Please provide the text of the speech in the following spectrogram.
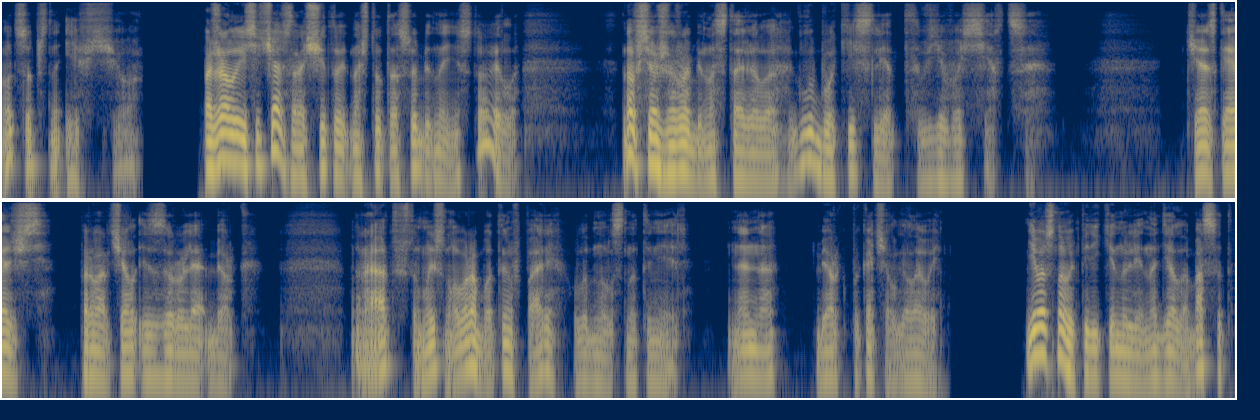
Вот, собственно, и все. Пожалуй, и сейчас рассчитывать на что-то особенное не стоило, но все же Робин оставила глубокий след в его сердце. — Чего скажешься? — проворчал из-за руля Берг. — Рад, что мы снова работаем в паре, — улыбнулся Натаниэль. На — На-на, — Берг покачал головой. Его снова перекинули на дело Бассет,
